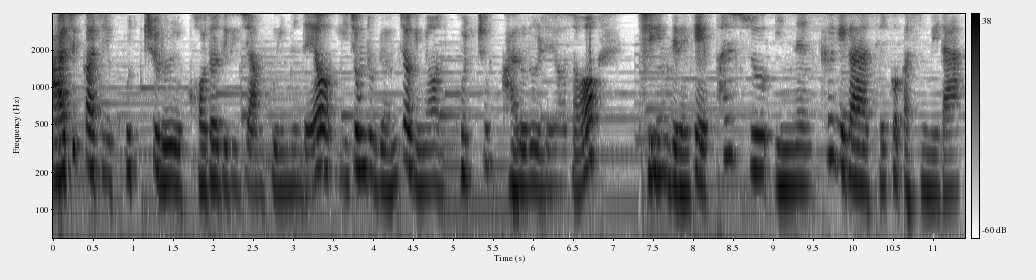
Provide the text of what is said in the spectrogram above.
아직까지 고추를 걷어들이지 않고 있는데요. 이 정도 면적이면 고추 가루를 내어서 지인들에게 팔 수 있는 크기가 될 것 같습니다.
